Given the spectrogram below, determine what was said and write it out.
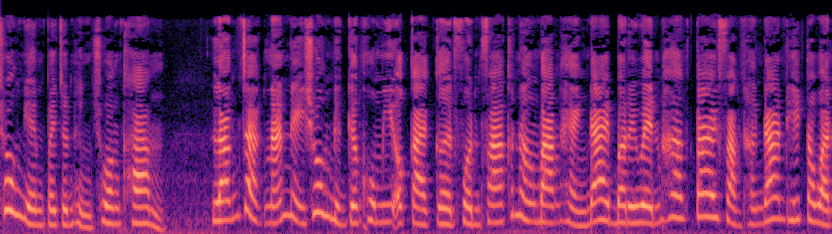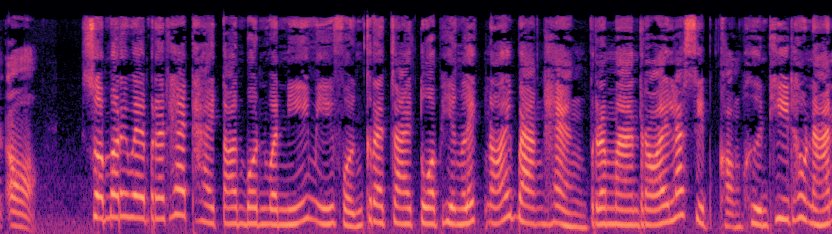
ช่วงเย็นไปจนถึงช่วงค่ำหลังจากนั้นในช่วงดึกยังคงมีโอกาสเกิดฝนฟ้าขนองบางแห่งได้บริเวณภาคใต้ฝั่งทางด้านทิศตะวันออก ส่วนบริเวณประเทศไทยตอนบนวันนี้มีฝนกระจายตัวเพียงเล็กน้อยบางแห่งประมาณร้อยละสิบของพื้นที่เท่านั้น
